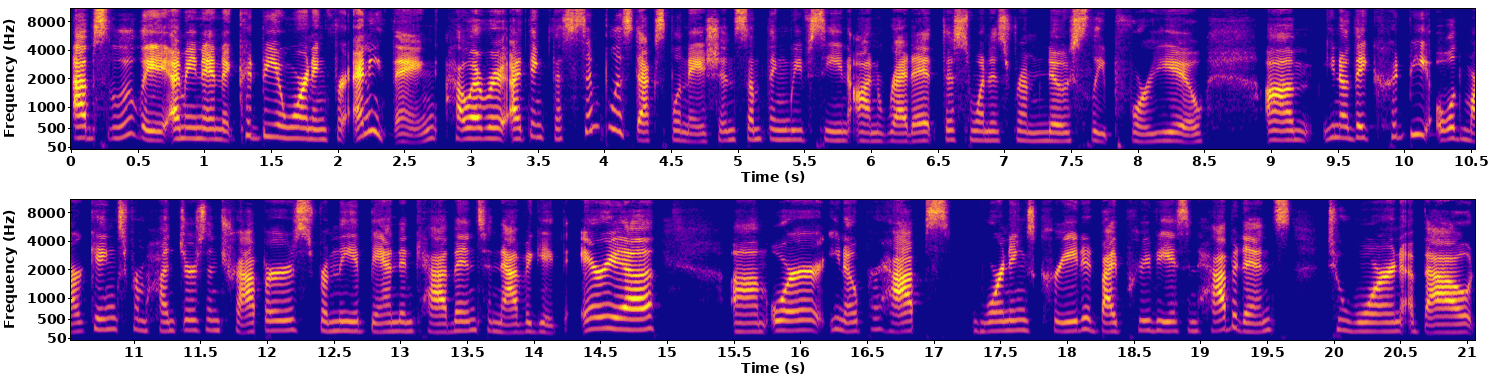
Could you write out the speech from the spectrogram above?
Absolutely. I mean, and it could be a warning for anything. However, I think the simplest explanation, something we've seen on Reddit, this one is from No Sleep for You. Um, you know, they could be old markings from hunters and trappers from the abandoned cabin to navigate the area um, or you know perhaps warnings created by previous inhabitants to warn about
